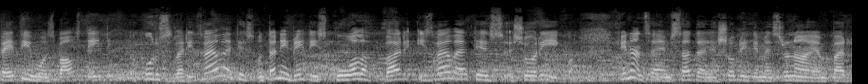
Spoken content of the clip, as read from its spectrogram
pētījumos balstīti, kurus var izvēlēties, un tādā brīdī skola var izvēlēties šo rīku. Finansējuma sadaļa šobrīd, ja mēs runājam par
